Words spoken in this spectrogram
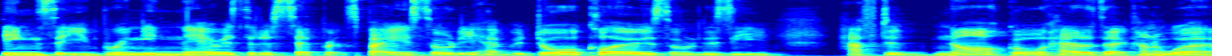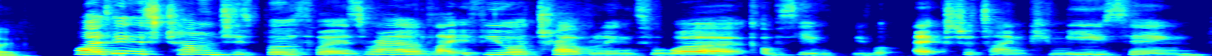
things that you bring in there? Is it a separate space or do you have your door closed or does he have to knock or how does that kind of work? Well, I think there's challenges both ways around. Like if you are traveling to work, obviously you've got extra time commuting,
